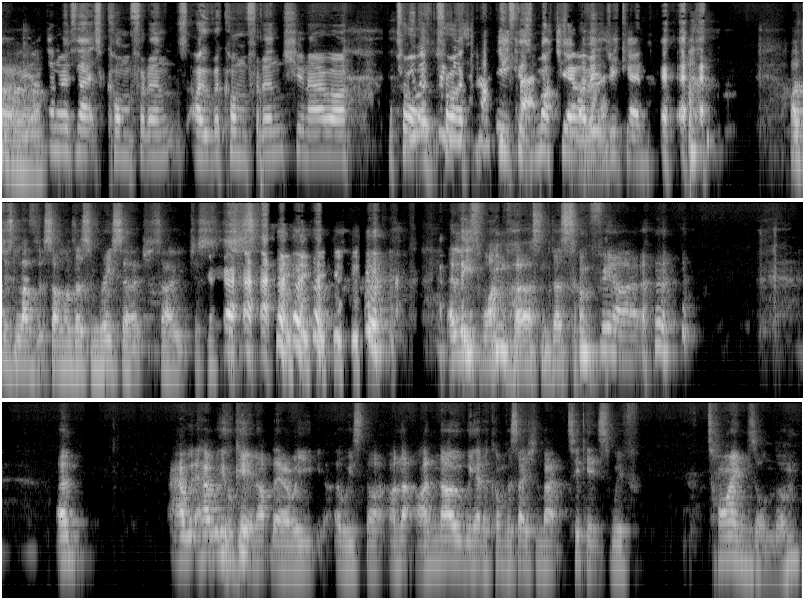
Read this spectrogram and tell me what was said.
I Ah. don't know if that's confidence, overconfidence. You know, uh, we'll try You to try to these eke as much out of it as we can. I just love that someone does some research. So just, just- at least one person does something. I- um, how how are we all getting up there? Are we are we start? I know, I know we had a conversation about tickets with times on them.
